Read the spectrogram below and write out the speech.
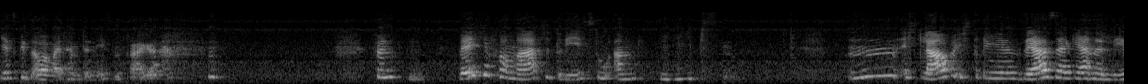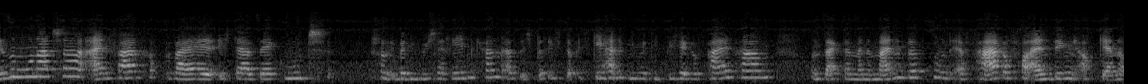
jetzt geht es aber weiter mit der nächsten Frage. Fünftens. Welche Formate drehst du am liebsten? Hm, ich glaube, ich drehe sehr, sehr gerne Lesemonate, einfach weil ich da sehr gut schon über die Bücher reden kann. Also ich berichte euch gerne, wie mir die Bücher gefallen haben und sage dann meine Meinung dazu und erfahre vor allen Dingen auch gerne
